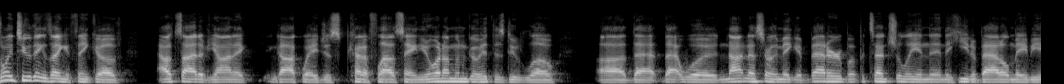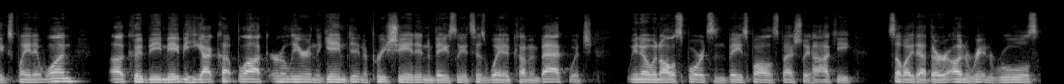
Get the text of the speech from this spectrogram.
only two things I can think of outside of Yannick Ngakoue just kind of flout saying, you know what, I'm going to go hit this dude low. Uh, that that would not necessarily make it better, but potentially in the, in the heat of battle, maybe explain it. One uh, could be maybe he got cut block earlier in the game, didn't appreciate it, and basically it's his way of coming back, which we know in all sports and baseball, especially hockey, stuff like that, there are unwritten rules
